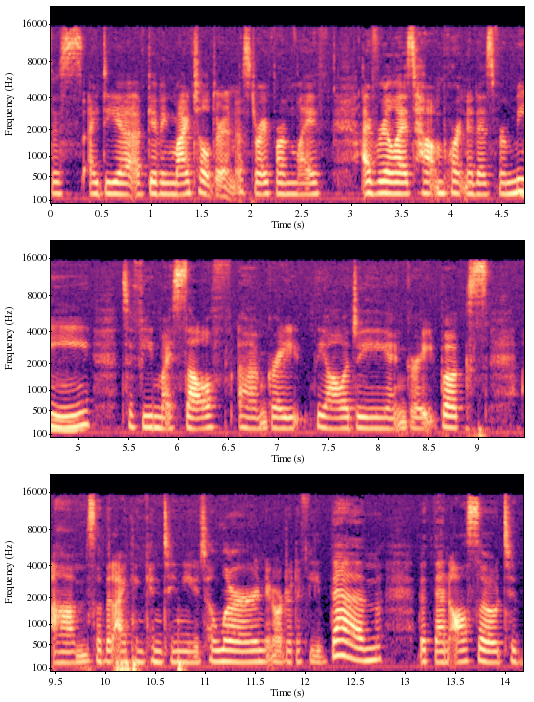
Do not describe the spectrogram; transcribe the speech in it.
this idea of giving my children a story form life, I've realized how important it is for me to feed myself um, great theology and great books. Um, so that I can continue to learn in order to feed them, but then also to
